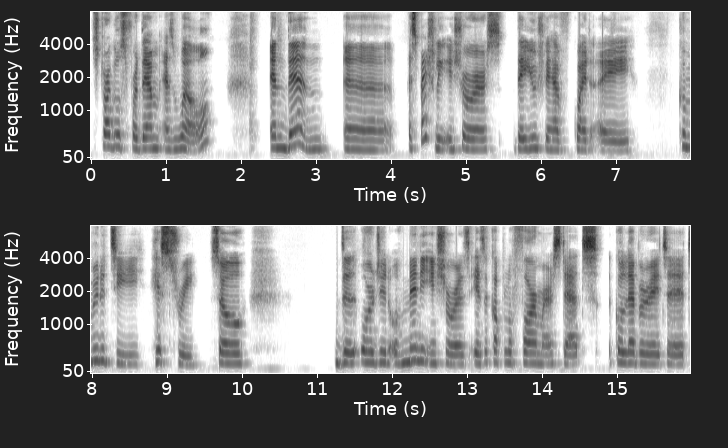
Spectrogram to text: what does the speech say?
struggles for them as well. And then, uh, especially insurers, they usually have quite a community history. So the origin of many insurers is a couple of farmers that collaborated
